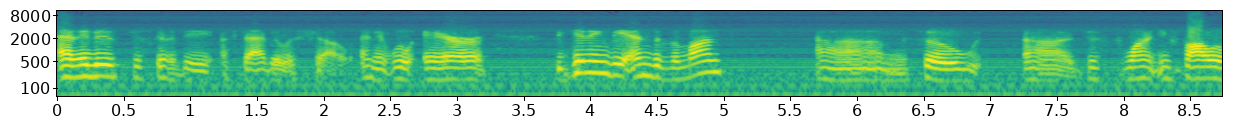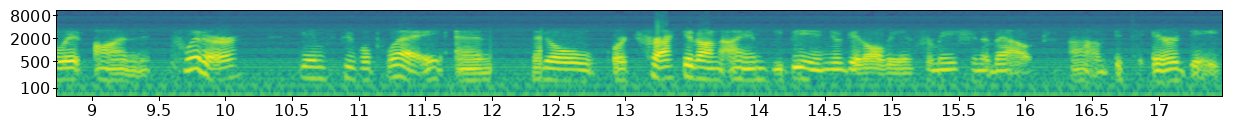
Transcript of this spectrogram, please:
and it is just going to be a fabulous show, and it will air beginning the end of the month. Um, so uh, just why don't you follow it on Twitter, Games People Play, and you'll or track it on IMDb, and you'll get all the information about um, its air date.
